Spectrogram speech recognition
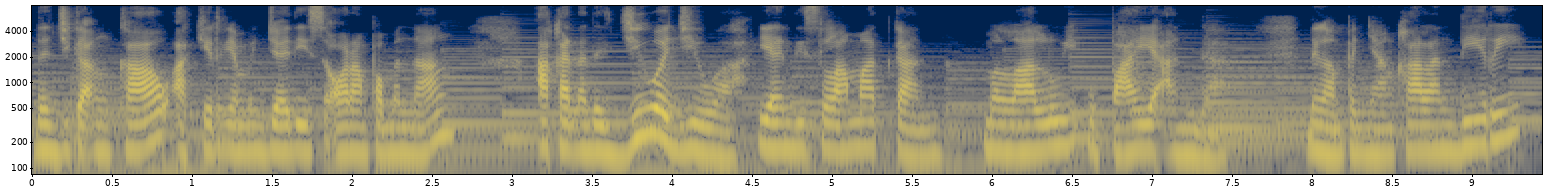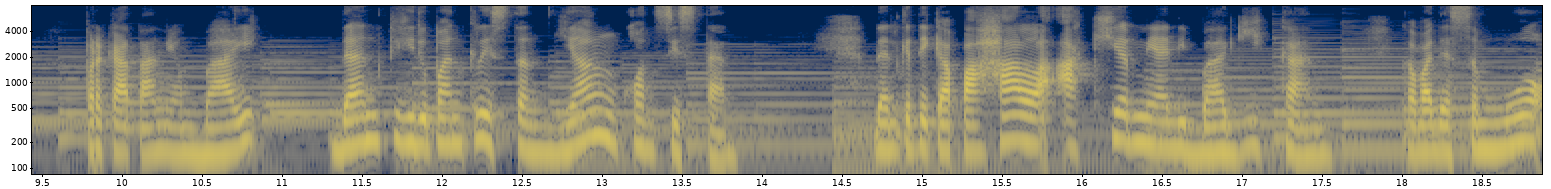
Dan jika engkau akhirnya menjadi seorang pemenang, akan ada jiwa-jiwa yang diselamatkan melalui upaya Anda dengan penyangkalan diri, perkataan yang baik, dan kehidupan Kristen yang konsisten. Dan ketika pahala akhirnya dibagikan kepada semua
